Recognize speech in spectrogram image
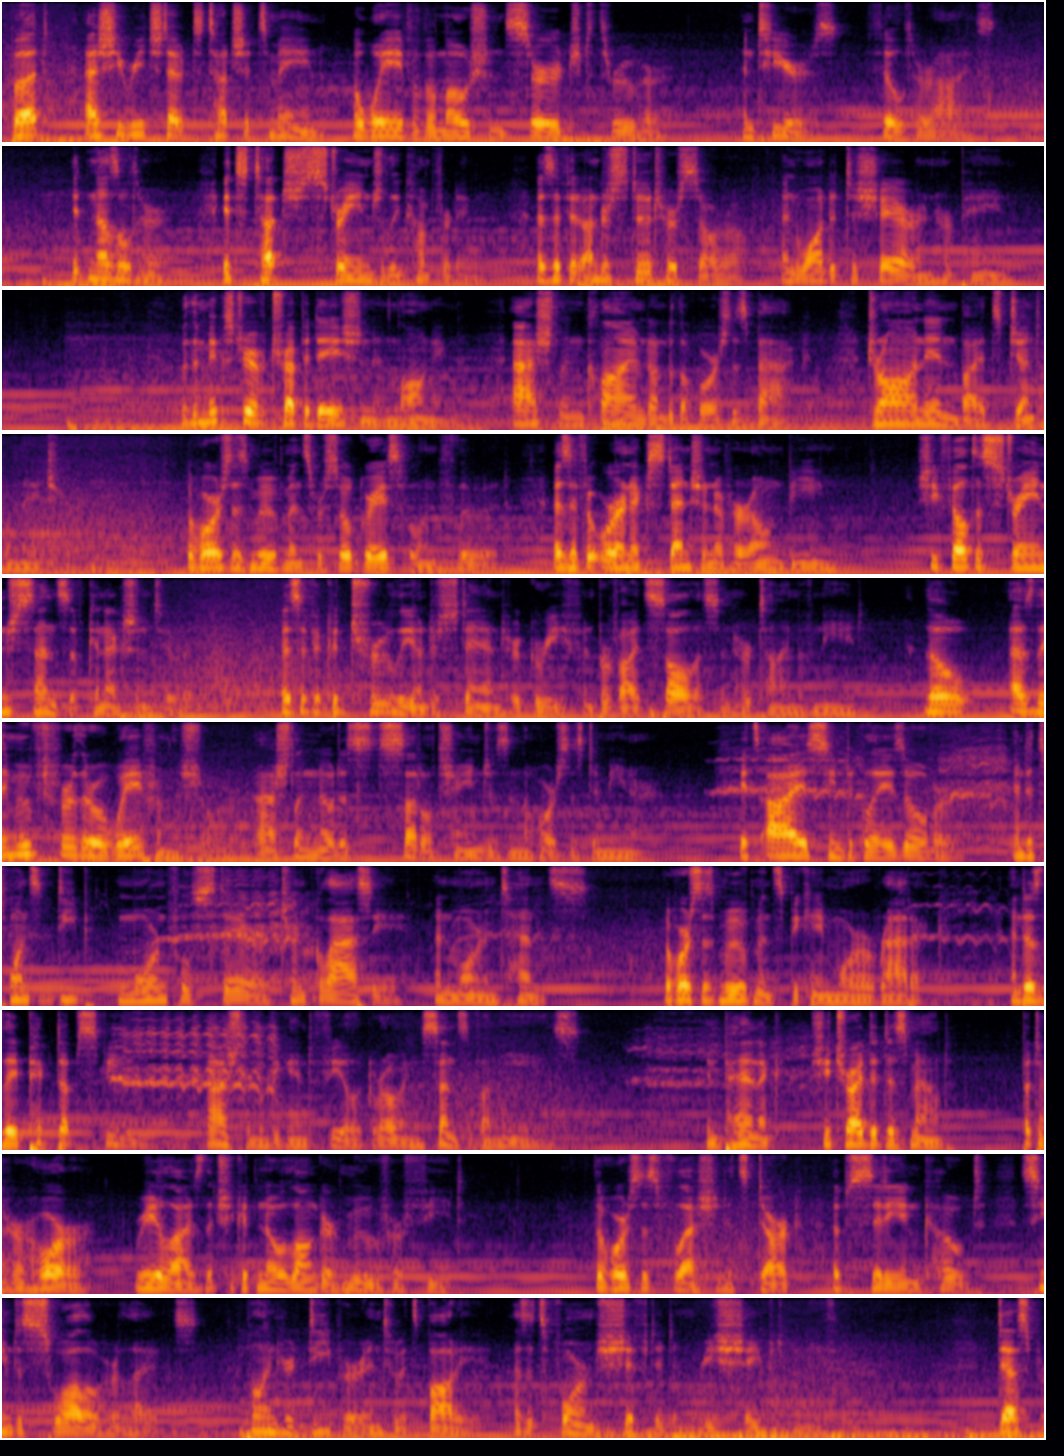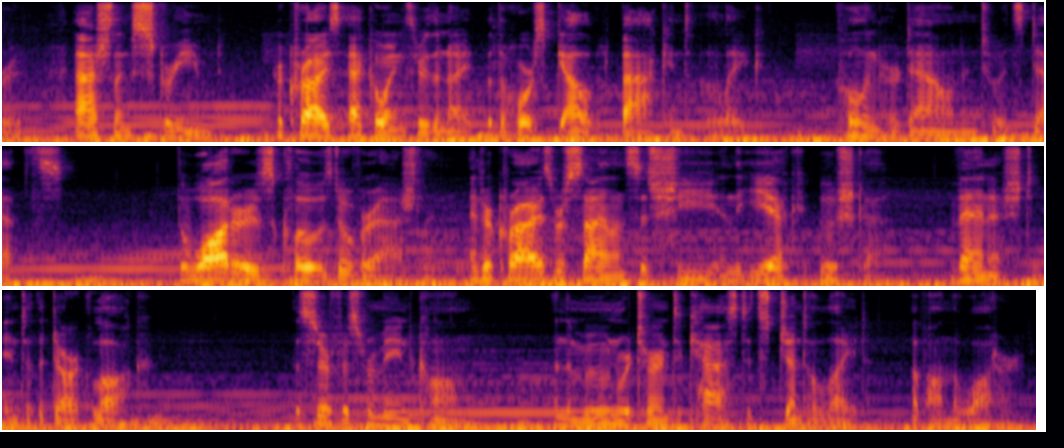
but as she reached out to touch its mane, a wave of emotion surged through her, and tears filled her eyes. It nuzzled her, its touch strangely comforting, as if it understood her sorrow and wanted to share in her pain. With a mixture of trepidation and longing, Aisling climbed onto the horse's back, drawn in by its gentle nature. The horse's movements were so graceful and fluid, as if it were an extension of her own being. She felt a strange sense of connection to it, as if it could truly understand her grief and provide solace in her time of need. Though, as they moved further away from the shore, Aisling noticed subtle changes in the horse's demeanor. Its eyes seemed to glaze over, and its once deep, mournful stare turned glassy and more intense. The horse's movements became more erratic, and as they picked up speed, Aisling began to feel a growing sense of unease. In panic, she tried to dismount, but to her horror, realized that she could no longer move her feet. The horse's flesh and its dark, obsidian coat seemed to swallow her legs, pulling her deeper into its body as its form shifted and reshaped beneath her. Desperate, Aisling screamed, her cries echoing through the night, but the horse galloped back into the lake pulling her down into its depths. The waters closed over Aisling, and her cries were silenced as she and the Each Uisge vanished into the dark loch. The surface remained calm, and the moon returned to cast its gentle light upon the water.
